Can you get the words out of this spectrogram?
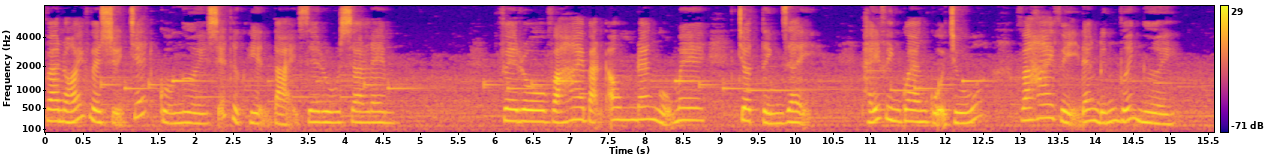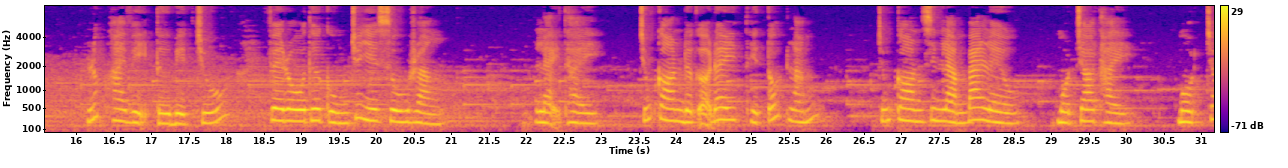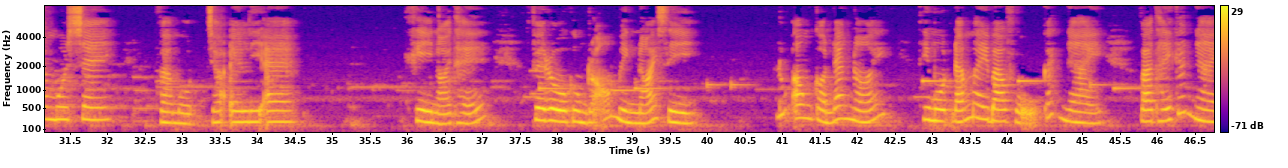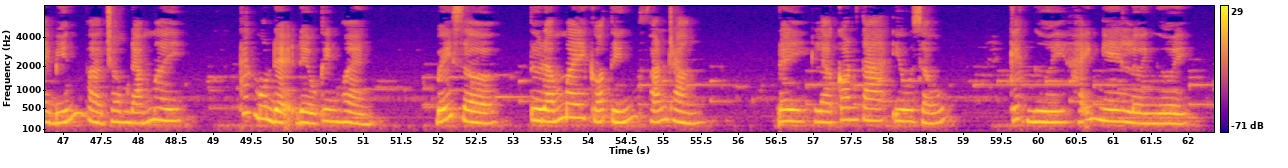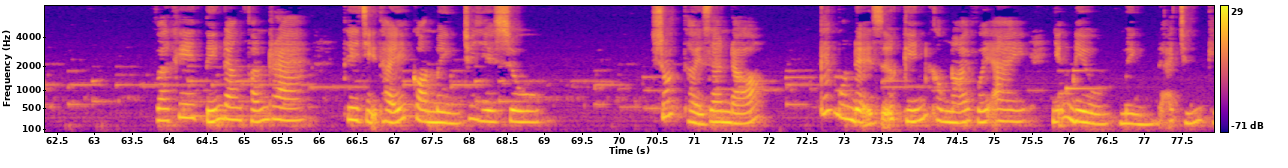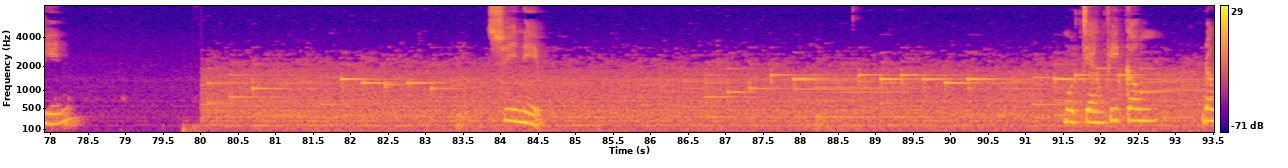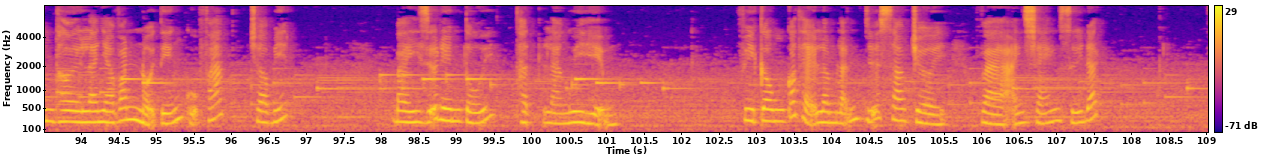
và nói về sự chết của người sẽ thực hiện tại Jerusalem. Phêrô và hai bạn ông đang ngủ mê chợt tỉnh dậy, thấy vinh quang của Chúa và hai vị đang đứng với người. Lúc hai vị từ biệt Chúa, Phêrô thưa cùng Chúa Giêsu rằng: Lạy thầy, chúng con được ở đây thì tốt lắm chúng con xin làm ba lều một cho thầy một cho Môse và một cho Elia. Khi nói thế, Phêrô không rõ mình nói gì. Lúc ông còn đang nói thì một đám mây bao phủ các ngài và thấy các ngài biến vào trong đám mây. Các môn đệ đều kinh hoàng. Bấy giờ, từ đám mây có tiếng phán rằng đây là con ta yêu dấu các ngươi hãy nghe lời người và khi tiếng đang phán ra thì chỉ thấy còn mình Chúa Giêsu. Suốt thời gian đó, các môn đệ giữ kín không nói với ai những điều mình đã chứng kiến. Suy niệm một chàng phi công, đồng thời là nhà văn nổi tiếng của pháp, cho biết, bay giữa đêm tối, thật là nguy hiểm. Phi công có thể lầm lẫn giữa sao trời và ánh sáng dưới đất.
